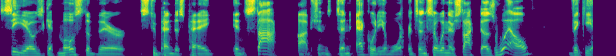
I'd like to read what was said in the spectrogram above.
CEOs get most of their stupendous pay in stock options and equity awards. And so when their stock does well, Vicki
